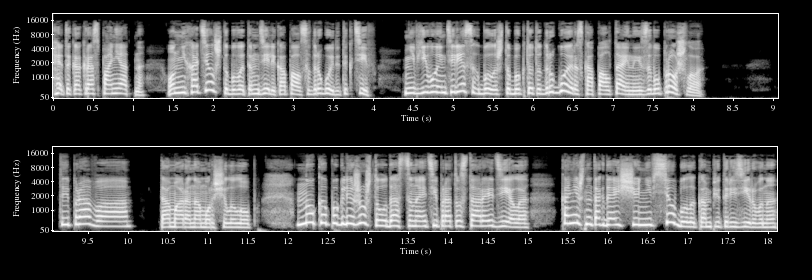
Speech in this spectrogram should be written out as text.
«Это как раз понятно. Он не хотел, чтобы в этом деле копался другой детектив. Не в его интересах было, чтобы кто-то другой раскопал тайны из его прошлого». «Ты права», — Тамара наморщила лоб. «Ну-ка, погляжу, что удастся найти про то старое дело. Конечно, тогда еще не все было компьютеризировано,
